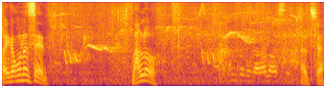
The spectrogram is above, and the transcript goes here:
ভাই, কেমন আছেন? ভালো? আচ্ছা।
